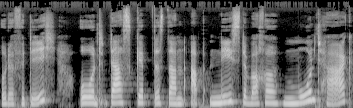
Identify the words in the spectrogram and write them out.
oder für dich. Und das gibt es dann ab nächste Woche Montag.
